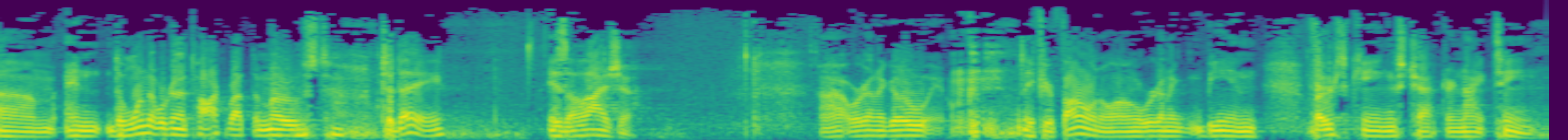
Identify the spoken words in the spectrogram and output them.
Um, and the one that we're going to talk about the most today is Elijah. All right, we're going to go, if you're following along, we're going to be in 1 Kings chapter 19.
